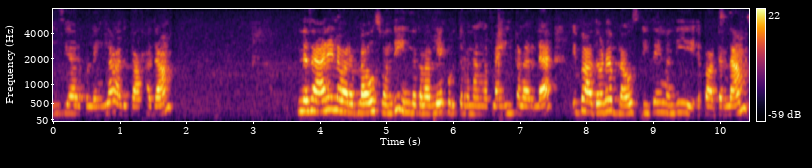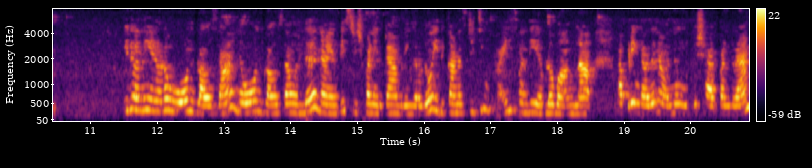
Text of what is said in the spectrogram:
ஈஸியாக இருக்கும் இல்லைங்களா? அதுக்காக தான். இந்த சாரியில் வர ப்ளவுஸ் வந்து இந்த கலர்லேயே கொடுத்துருந்தாங்க ப்ளைன் கலரில் இப்போ அதோட ப்ளவுஸ் டிசைன் வந்து பார்த்துடலாம் இது வந்து என்னோட ஓன் ப்ளவுஸ் தான். இந்த ஓன் ப்ளவுஸ் தான் வந்து நான் எப்படி ஸ்டிச் பண்ணியிருக்கேன் அப்படிங்கிறதும் இதுக்கான ஸ்டிச்சிங் ப்ரைஸ் வந்து எவ்வளோ வாங்கலாம் அப்படிங்கிறத நான் வந்து உங்களுக்கு ஷேர் பண்ணுறேன்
